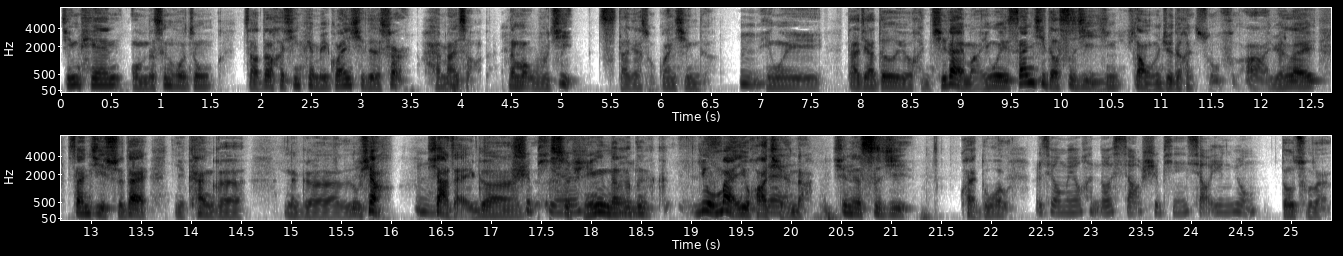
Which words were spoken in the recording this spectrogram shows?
今天我们的生活中找到和芯片没关系的事儿还蛮少的。那么五 G 是大家所关心的，嗯因为大家都有很期待嘛。因为三 G 到四 G 已经让我们觉得很舒服了啊。原来三 G 时代，你看个那个录像，嗯下载一个视频视频那个那个又慢又花钱的。现在四 G 快多了，而且我们有很多小视频、小应用。都出来了。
